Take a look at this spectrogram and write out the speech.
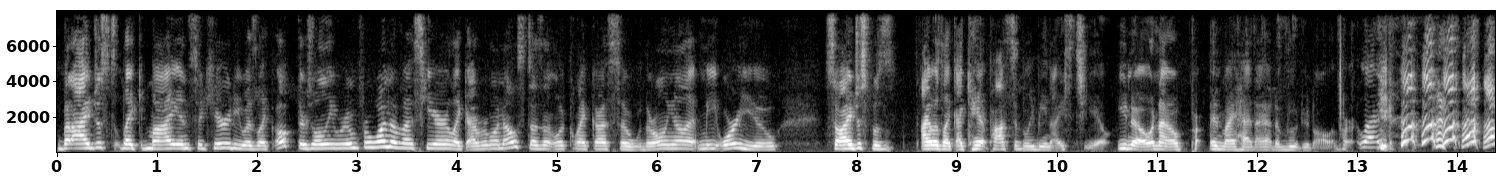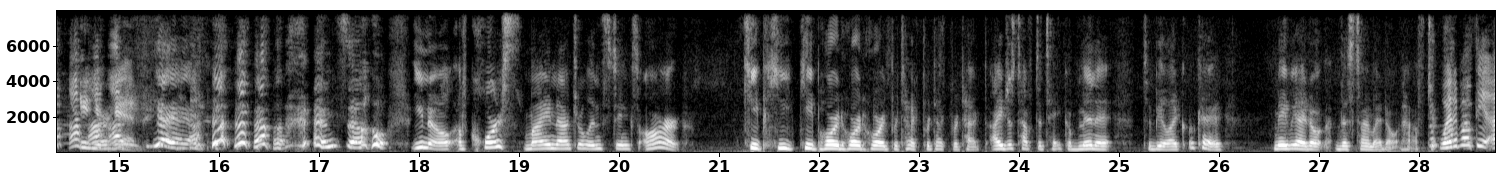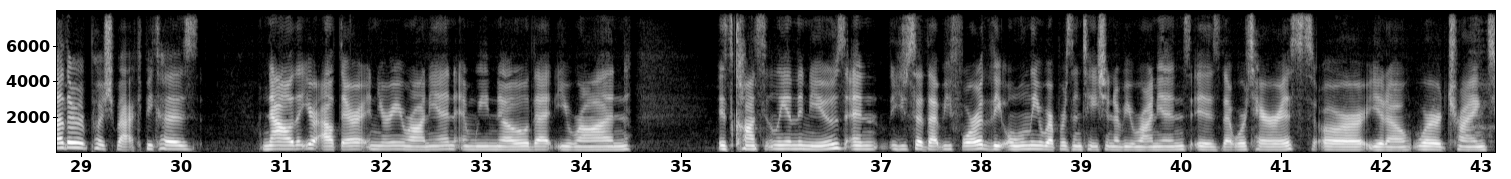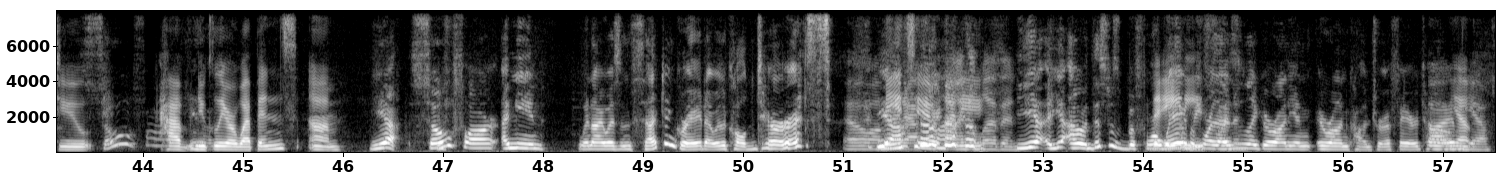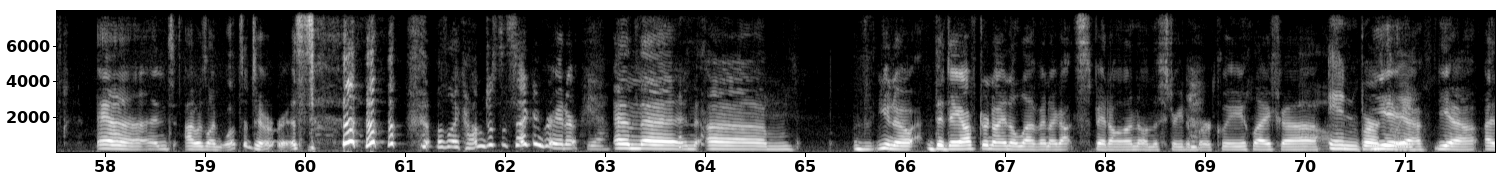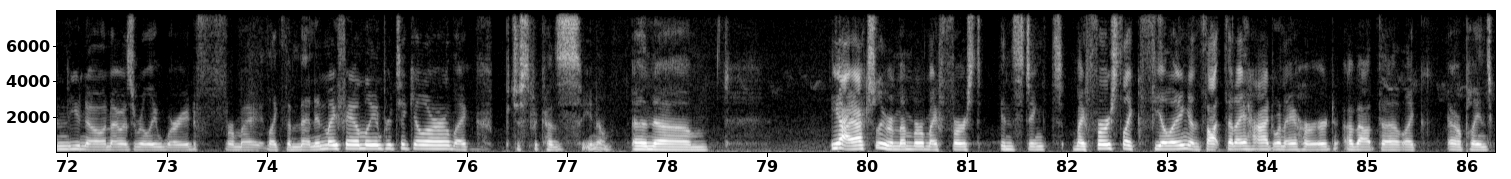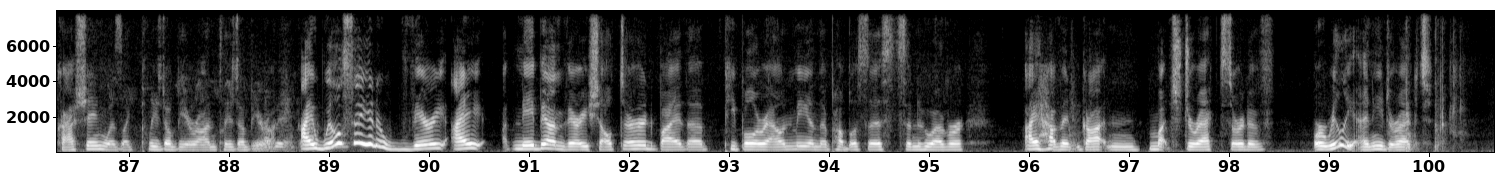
But I just, like, my insecurity was like, oh, there's only room for one of us here. Like, everyone else doesn't look like us. So they're only going to let me or you. So I just was, I was like, I can't possibly be nice to you, you know, and I, in my head, I had a voodoo doll of her. Like, In your head. yeah, yeah, yeah. and so, you know, of course, my natural instincts are keep, keep, keep, hoard, hoard, hoard, protect, protect, protect. I just have to take a minute to be like, okay, maybe I don't, this time I don't have to. What about the other pushback? Because now that you're out there and you're Iranian, and we know that Iran is constantly in the news, and you said that before, the only representation of Iranians is that we're terrorists or, you know, we're trying to So far, have yeah. nuclear weapons. Um, Yeah, so far, I mean, when I was in second grade, I was called a terrorist. Oh, Yeah. me too. 9/11. Yeah, yeah. Oh, this was before, The way 80s. before that. This was like Iranian Iran Contra affair time. yeah. Yeah. And I was like, what's a terrorist? I was like, I'm just a second grader. Yeah. And then, um, th- you know, the day after 9 11, I got spit on on the street in Berkeley. Like, uh, in Berkeley. yeah, yeah. And, you know, and I was really worried for my, like, the men in my family in particular, like, just because, you know, and, um, yeah, I actually remember my first instinct, my first like feeling and thought that I had when I heard about the like airplanes crashing was like, please don't be Iran, please don't be Iran. I will say in a very, I maybe I'm very sheltered by the people around me and the publicists and whoever. I haven't gotten much direct sort of, or really any direct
